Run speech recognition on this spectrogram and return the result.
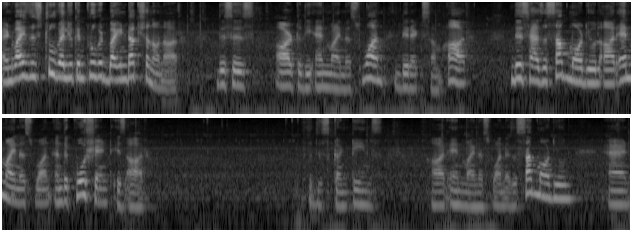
And why is this true? Well, you can prove it by induction on R. This is R to the n minus 1 direct sum R. This has a submodule Rn minus 1 and the quotient is R. So this contains Rn minus 1 as a submodule and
